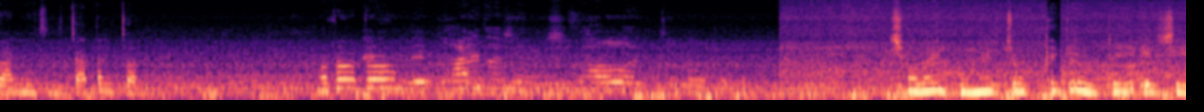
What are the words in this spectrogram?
বানিয়েছি চাতাল চল। সবাই ঘুমের চোখ থেকে উঠে এসে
